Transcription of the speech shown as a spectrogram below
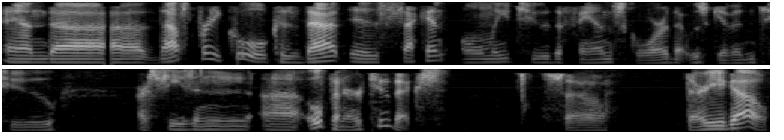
And uh, that's pretty cool because that is second only to the fan score that was given to our season uh, opener, Tuvix. So there you go.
